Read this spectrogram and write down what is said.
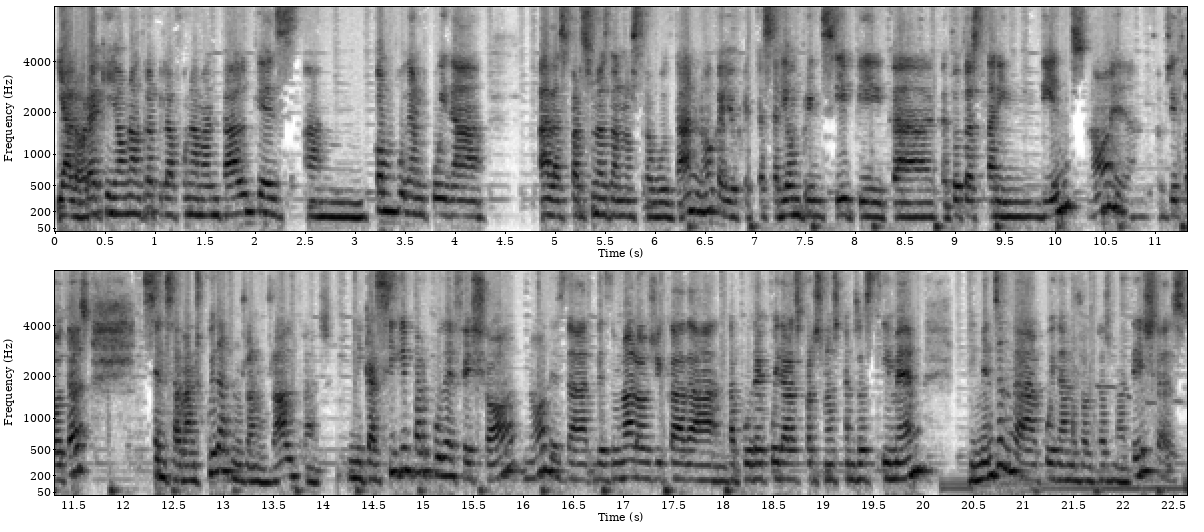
I alhora aquí hi ha un altre pilar fonamental que és um, com podem cuidar a les persones del nostre voltant, no? que jo crec que seria un principi que, que totes tenim dins, no? Tots i totes, sense abans cuidar-nos a nosaltres. Ni que sigui per poder fer això, no? des d'una de, des lògica de, de poder cuidar les persones que ens estimem, primer ens hem de cuidar nosaltres mateixes.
